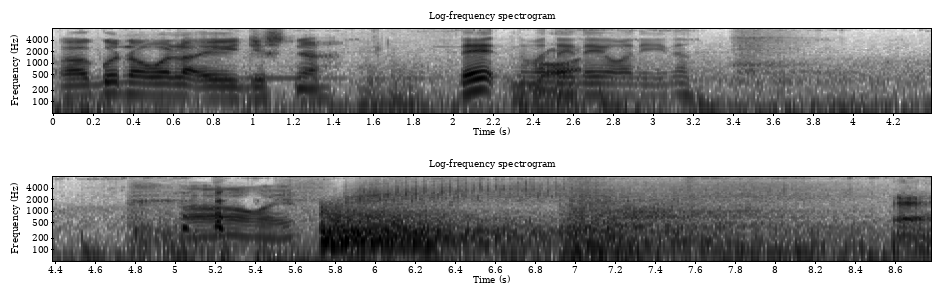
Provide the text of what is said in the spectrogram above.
Gago na wala ages niya. Hindi, namatay na yung kanina. Ah, okay. Eh,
